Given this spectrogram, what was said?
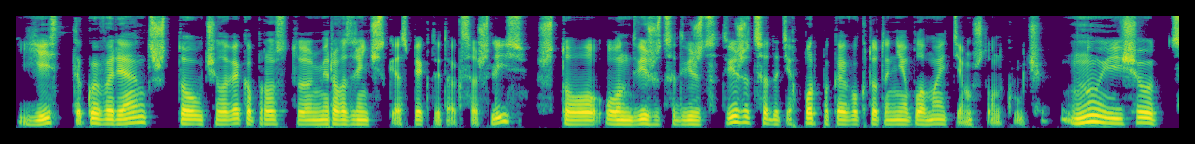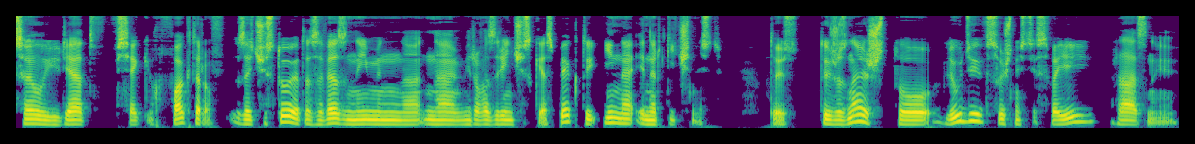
Есть такой вариант, что у человека просто мировоззренческие аспекты так сошлись, что он движется, движется, движется до тех пор, пока его кто-то не обломает тем, что он круче. Ну и еще целый ряд всяких факторов. Зачастую это завязано именно на мировоззренческие аспекты и на энергичность. То есть ты же знаешь, что люди в сущности своей разные.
